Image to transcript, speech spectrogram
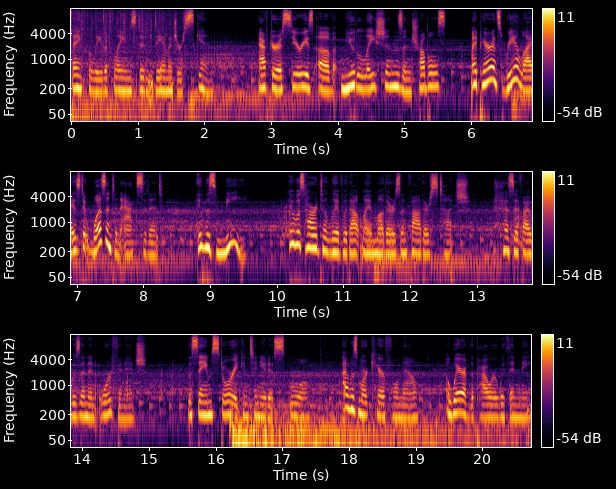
Thankfully, the flames didn't damage her skin. After a series of mutilations and troubles, my parents realized it wasn't an accident. It was me. It was hard to live without my mother's and father's touch, as if I was in an orphanage. The same story continued at school. I was more careful now, aware of the power within me,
